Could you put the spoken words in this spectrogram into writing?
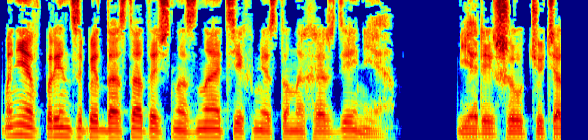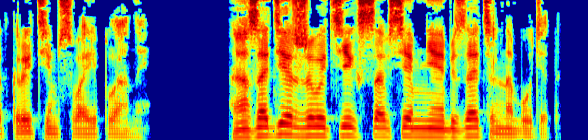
Мне, в принципе, достаточно знать их местонахождение. Я решил чуть открыть им свои планы. А задерживать их совсем не обязательно будет.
